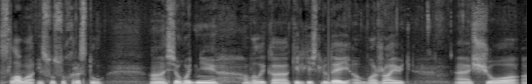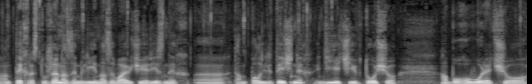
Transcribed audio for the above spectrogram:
Слава Ісусу Христу! Сьогодні велика кількість людей вважають, е, що Антихрист уже на землі, називаючи різних е, там, політичних діячів тощо, або говорять, що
